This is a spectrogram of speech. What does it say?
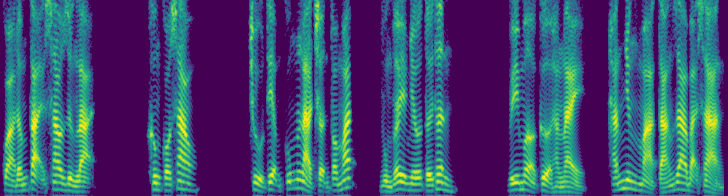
Quả đấm tại sao dừng lại? Không có sao. Chủ tiệm cũng là trận to mắt, vùng vây nhớ tới thân. Vì mở cửa hàng này, hắn nhưng mà táng ra bại sản.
